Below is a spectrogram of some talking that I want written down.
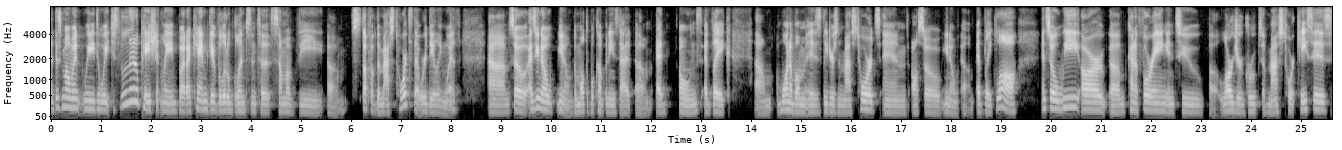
At this moment, we need to wait just a little patiently, but I can give a little glimpse into some of the um, stuff of the mass torts that we're dealing with. Um, so, as you know, you know the multiple companies that um, Ed owns, Ed Lake. Um, one of them is Leaders in Mass Torts, and also, you know, um, Ed Lake Law. And so we are um, kind of foraying into uh, larger groups of mass tort cases.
